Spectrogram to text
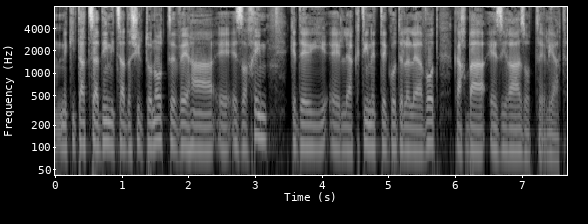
נקיטת צעדים מצד השלטונות והאזרחים כדי להקטין את גודל הלהבות, כך בזירה הזאת, ליאת.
